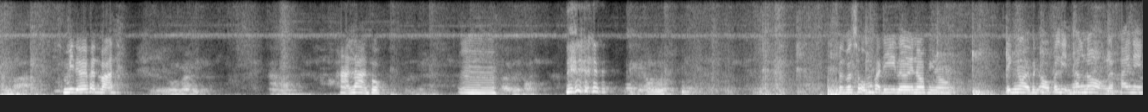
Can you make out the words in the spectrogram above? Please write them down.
พันบาทมีได้ไหมพันบาทมีอยู่ประมาณอ่าหาหลานพวกอืมเราจะตกได้แค่เอารถ เป็นผสมพอดีเลยเนาะพี่น้องเล็กน้อยเป็นออกไปหลินทางนอกแล้วใครเนี่ย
